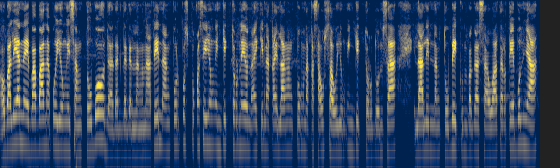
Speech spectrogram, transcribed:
O bali yan, ibaba na po yung isang tubo, dadagdagan lang natin. Ang purpose po kasi yung injector na yun ay kinakailangan pong nakasawsaw yung injector doon sa ilalim ng tubig. Kumbaga sa water table niya,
